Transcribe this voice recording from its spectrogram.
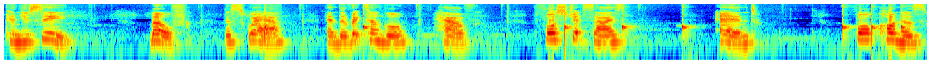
Can you see? Both the square and the rectangle have four straight sides and four corners.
